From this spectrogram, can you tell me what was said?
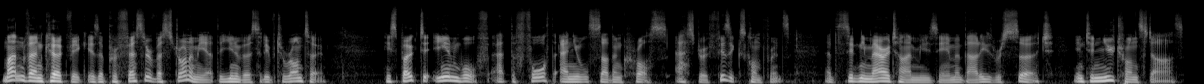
Martin van Kerkwijk is a professor of astronomy at the University of Toronto. He spoke to Ian Woolf at the fourth annual Southern Cross Astrophysics Conference at the Sydney Maritime Museum about his research into neutron stars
